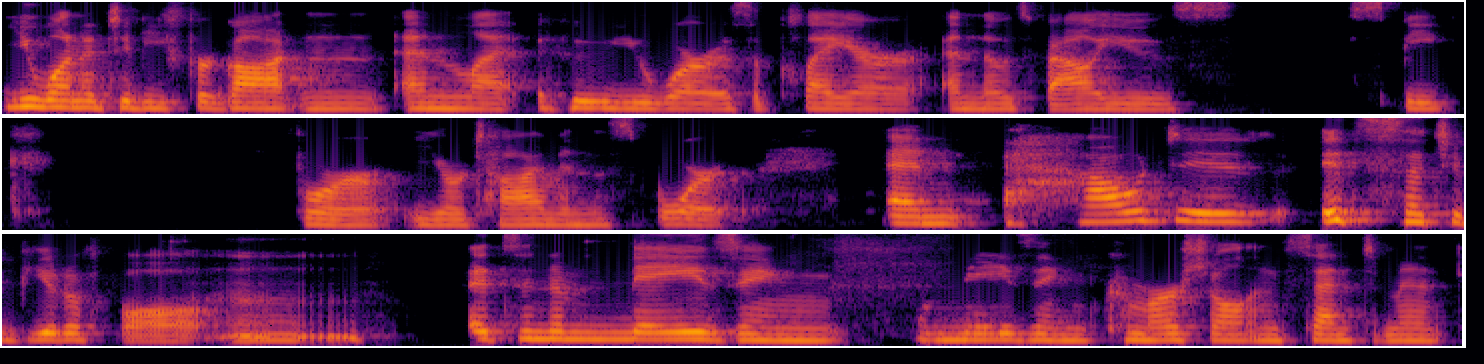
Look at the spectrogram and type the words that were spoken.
you wanted to be forgotten and let who you were as a player and those values speak for your time in the sport and how did it's such a beautiful mm. it's an amazing amazing commercial and sentiment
